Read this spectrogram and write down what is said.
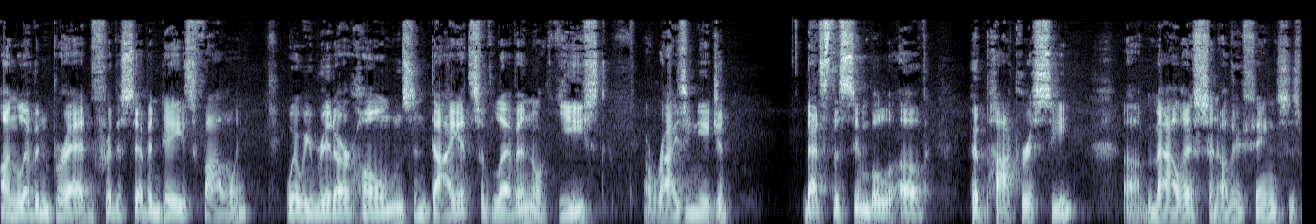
unleavened bread for the seven days following, where we rid our homes and diets of leaven or yeast, a rising agent. That's the symbol of hypocrisy, uh, malice, and other things as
